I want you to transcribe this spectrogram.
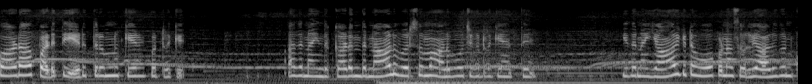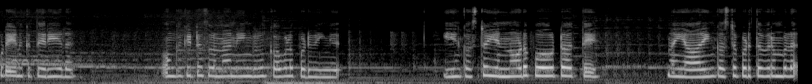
பாடா படுத்து எடுத்துரும்னு கேள்விப்பட்டிருக்கேன். அதை நான் இந்த கடந்த நாலு வருஷமாக அனுபவிச்சுக்கிட்டு இருக்கேன் அத்தே. இதை நான் யார்கிட்ட ஓப்பனாக சொல்லி அழுகுன்னு கூட எனக்கு தெரியல. உங்ககிட்ட சொன்னால் நீங்களும் கவலைப்படுவீங்க. என் கஷ்டம் என்னோட போகட்டும் அத்தே. நான் யாரையும் கஷ்டப்படுத்த விரும்பலை.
